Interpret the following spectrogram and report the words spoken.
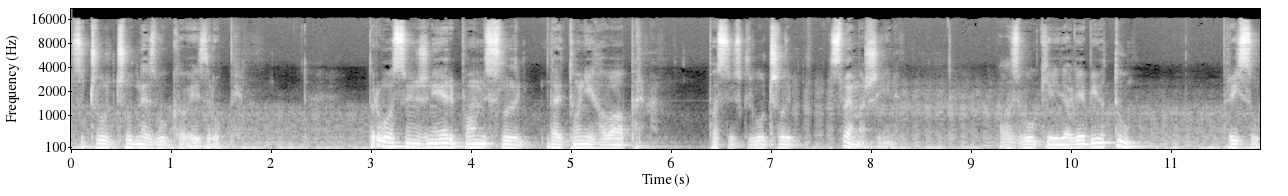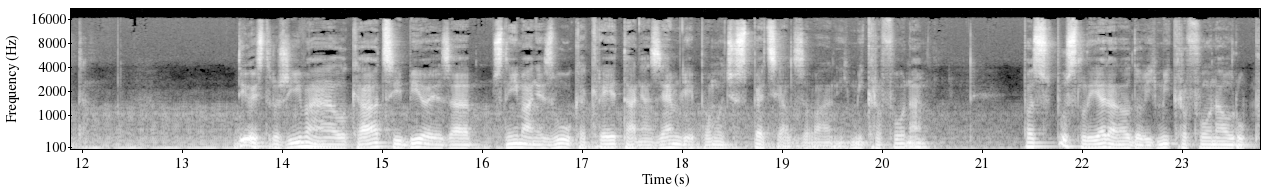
su čuli čudne zvukove iz rupe. Prvo su inženjeri pomislili da je to njihova oprema, pa su isključili sve mašine. Ali zvuk je i dalje bio tu, prisutan. Dio istraživanja na lokaciji bio je za snimanje zvuka kretanja zemlje pomoću specijalizovanih mikrofona, pa su spustili jedan od ovih mikrofona u rupu.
